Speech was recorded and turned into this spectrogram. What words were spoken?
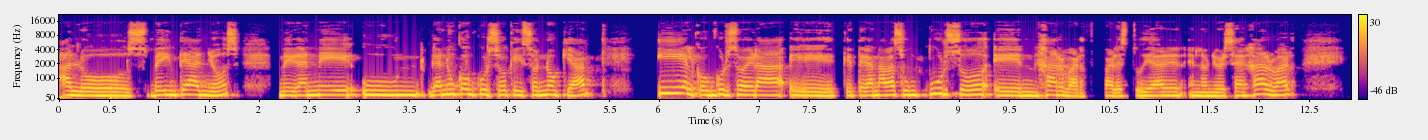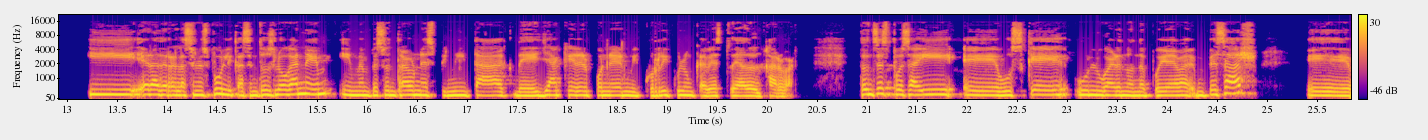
a los 20 años, me gané un, gané un concurso que hizo Nokia y el concurso era eh, que te ganabas un curso en Harvard para estudiar en, la Universidad de Harvard y era de relaciones públicas. Entonces lo gané y me empezó a entrar una espinita de ya querer poner mi currículum que había estudiado en Harvard. Entonces, pues ahí eh, busqué un lugar en donde podía empezar. Eh,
